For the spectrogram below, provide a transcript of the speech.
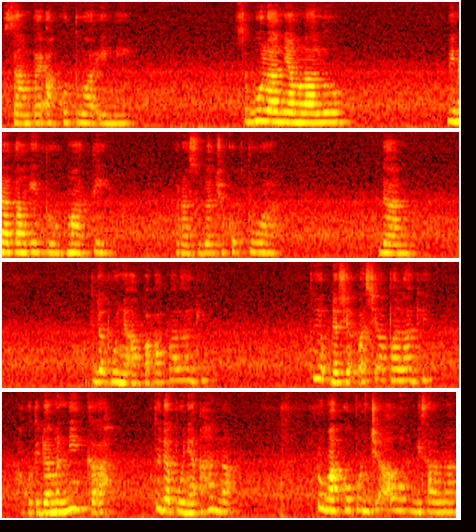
sampai aku tua ini. Sebulan yang lalu, binatang itu mati karena sudah cukup tua, dan aku tidak punya apa-apa lagi. Tidak punya siapa-siapa lagi. Aku tidak menikah, tidak punya anak. Rumahku pun jauh di sana.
